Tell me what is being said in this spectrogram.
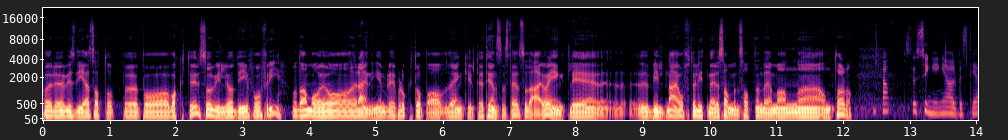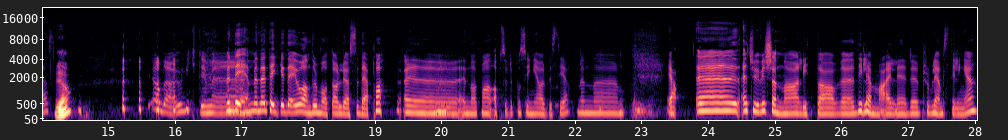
For uh, hvis de er satt opp uh, på vakter, så vil jo de få fri. Og da må jo regningen bli plukket opp av det enkelte tjenestested. Så det er jo egentlig Bildene er jo ofte litt mer sammensatt enn det man antar, da. Ja, så synging i arbeidstida. Altså. Ja. Ja, det er jo viktig med Men, det, men jeg tenker det er jo andre måter å løse det på uh, mm. enn at man absolutt må synge i arbeidstida. Men uh, ja. Uh, jeg tror vi skjønner litt av dilemmaet eller problemstillinger.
